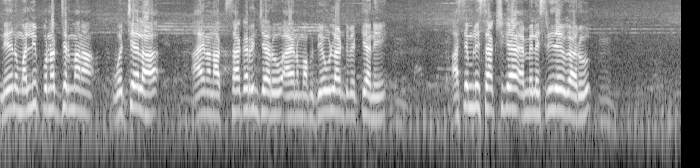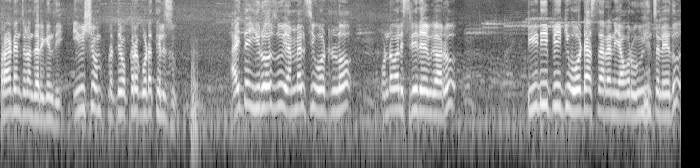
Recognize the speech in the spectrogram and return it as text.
నేను మళ్ళీ పునర్జన్మన వచ్చేలా ఆయన నాకు సహకరించారు. ఆయన మాకు దేవుడు లాంటి వ్యక్తి అని. అసెంబ్లీ సాక్షిగా ఎమ్మెల్యే శ్రీదేవి గారు ప్రకటించడం జరిగింది. ఈ విషయం ప్రతి ఒక్కరికి కూడా తెలుసు. అయితే ఈరోజు ఎమ్మెల్సీ ఓట్లలో ఉండవల్లి శ్రీదేవి గారు టీడీపీకి ఓటేస్తారని ఎవరు ఊహించలేదు.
